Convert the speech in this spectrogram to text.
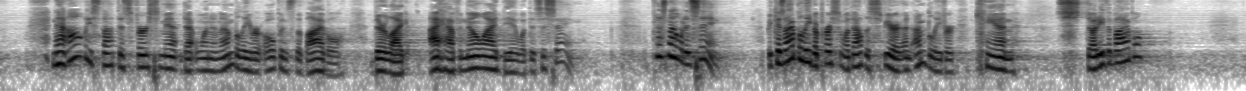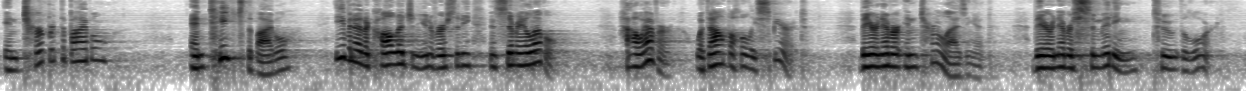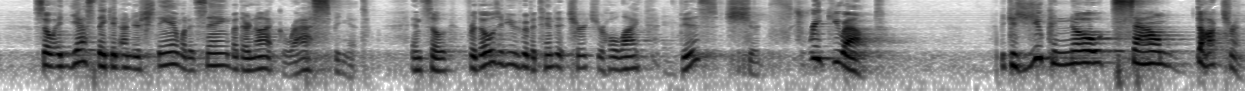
Now, I always thought this verse meant that when an unbeliever opens the Bible, they're like, I have no idea what this is saying. But that's not what it's saying. Because I believe a person without the Spirit, an unbeliever, can study the Bible, interpret the Bible, and teach the Bible, even at a college and university and seminary level. However, without the Holy Spirit, they are never internalizing it. They are never submitting to the Lord. So, yes, they can understand what it's saying, but they're not grasping it. And so, for those of you who have attended church your whole life, this should freak you out because you can know sound doctrine.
